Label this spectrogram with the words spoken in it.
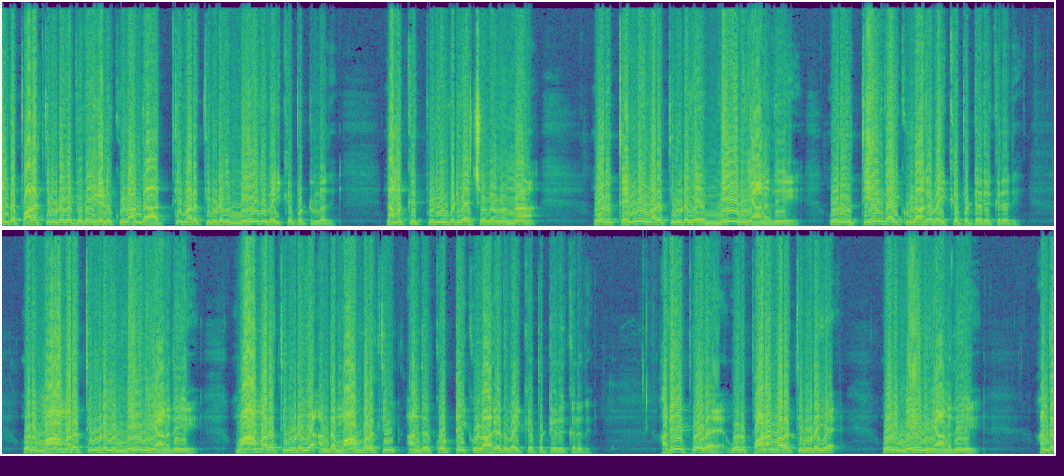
அந்த பழத்தினுடைய விதைகளுக்குள்ள அந்த அத்தி மரத்தினுடைய மேனி வைக்கப்பட்டுள்ளது. நமக்கு புரியும்படியாக சொல்லணும்னா ஒரு தென்னை மரத்தினுடைய மேனியானது ஒரு தேங்காய்க்குள்ளாக வைக்கப்பட்டு இருக்கிறது ஒரு மாமரத்தினுடைய மேனியானது மாமரத்தினுடைய அந்த மாம்பழத்தின் அந்த கொட்டைக்குள்ளாக அது வைக்கப்பட்டு இருக்கிறது அதே போல ஒரு பனைமரத்தினுடைய ஒரு மேனியானது அந்த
